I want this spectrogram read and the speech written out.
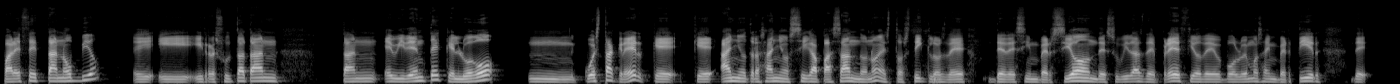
parece tan obvio y resulta tan tan evidente que luego mm, cuesta creer que, año tras año siga pasando, ¿no? Estos ciclos de, desinversión, de subidas de precio, de volvemos a invertir, de,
